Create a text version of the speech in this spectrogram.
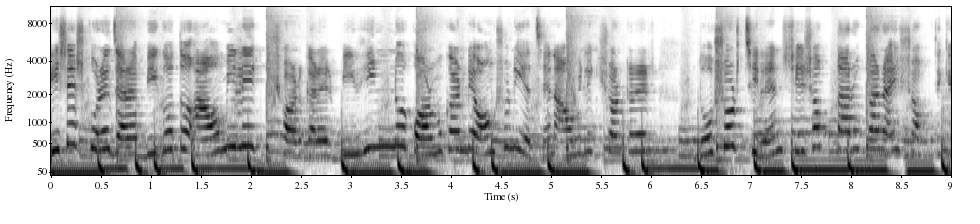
বিশেষ করে যারা বিগত আওয়ামী লীগ সরকারের বিভিন্ন কর্মকাণ্ডে অংশ নিয়েছেন, আওয়ামী লীগ সরকারের দোসর ছিলেন সেসব তারকারাই সব থেকে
